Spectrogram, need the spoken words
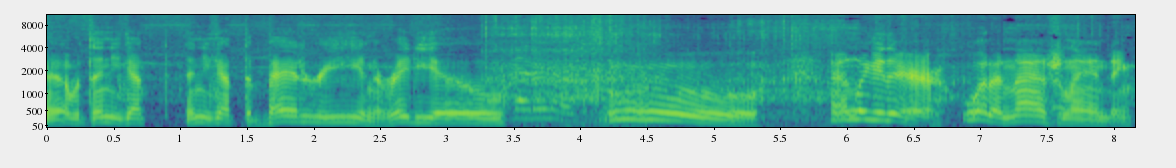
Yeah, but then you got then you got the battery and the radio. No, no, no. Mm. And looky there. What a nice landing.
